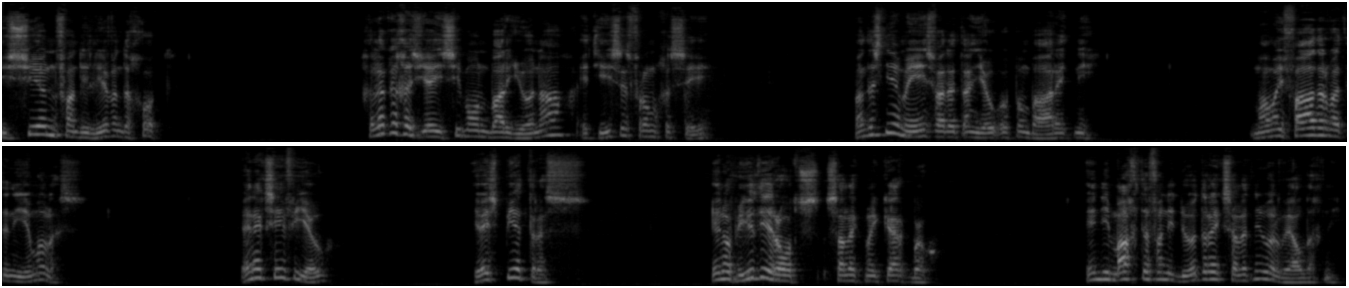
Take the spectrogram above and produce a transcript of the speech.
die seun van die lewende God. Gelukkig is jy Simon Barjona, het Jesus vir hom gesê. Want dit is nie 'n mens wat dit aan jou openbaar het nie, maar my Vader wat in die hemel is. En ek sê vir jou, jy is Petrus. En op hierdie rots sal ek my kerk bou. En die magte van die doodryk sal dit nie oorweldig nie.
